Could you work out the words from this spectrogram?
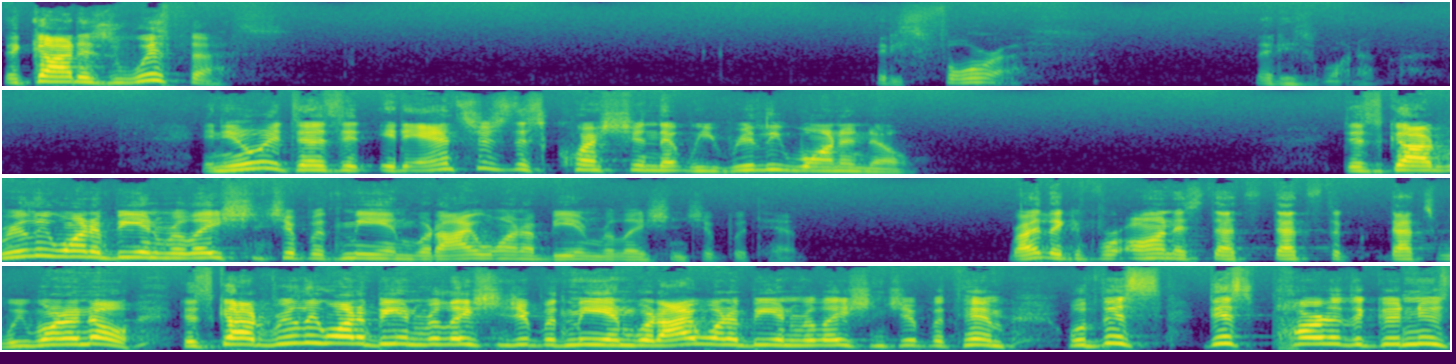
that God is with us, that He's for us, that He's one of us. And you know what it does? It, it answers this question that we really want to know. Does God really want to be in relationship with me and would I want to be in relationship with Him? Right? Like if we're honest, that's that's the that's we want to know. Does God really want to be in relationship with me and would I want to be in relationship with him? Well, this this part of the good news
